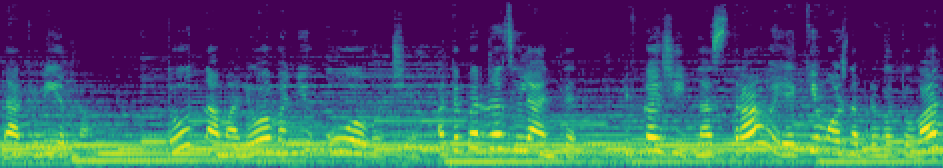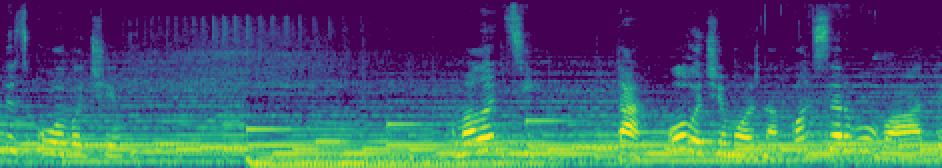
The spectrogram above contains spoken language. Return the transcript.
Так, вірно. Тут намальовані овочі. А тепер розгляньте і вкажіть на страви, які можна приготувати з овочів. Молодці. Так, овочі можна консервувати.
